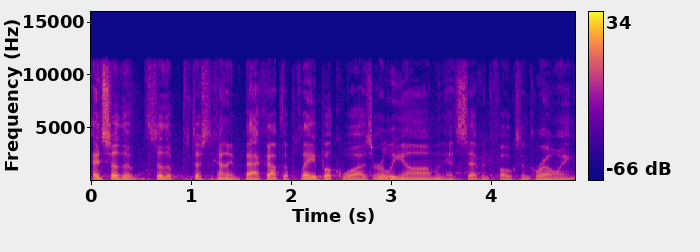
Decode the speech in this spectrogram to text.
And so the so the just to kind of back up, the playbook was early on when you had seven folks and growing.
